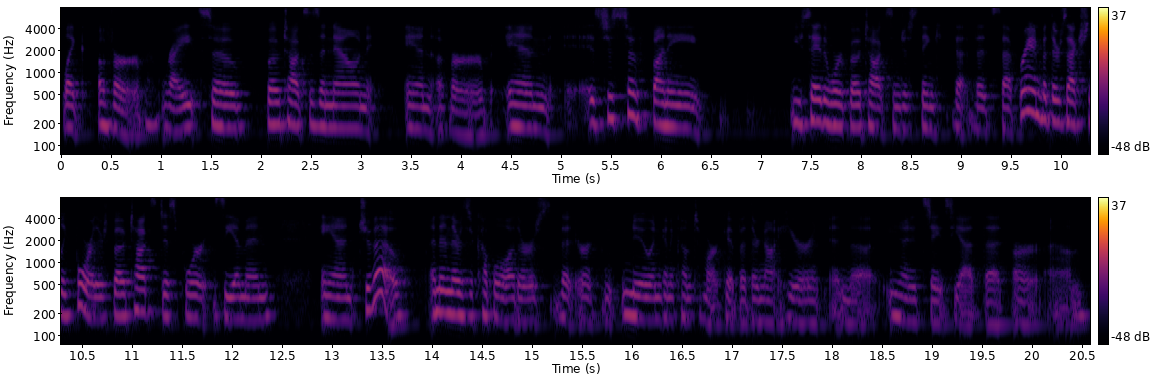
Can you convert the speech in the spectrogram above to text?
like a verb, right? So, Botox is a noun and a verb. And it's just so funny you say the word Botox and just think that that's that brand, but there's actually four. There's Botox, Dysport, Xeomin, and Jeuveau. And then there's a couple others that are new and going to come to market, but they're not here in, in the United States yet that are um,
